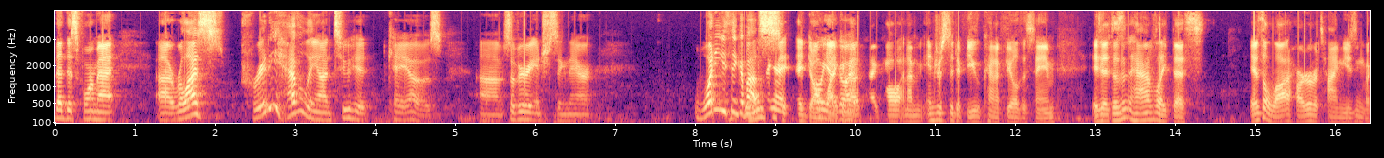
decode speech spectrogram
that this format uh, relies pretty heavily on two hit KOs. Um, so very interesting there. What do you think about? One thing I, I don't oh, yeah, like about tag call, and I'm interested if you kind of feel the same, is it doesn't have like this. It's a lot harder of a time using the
